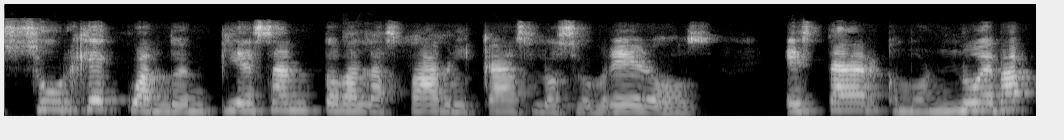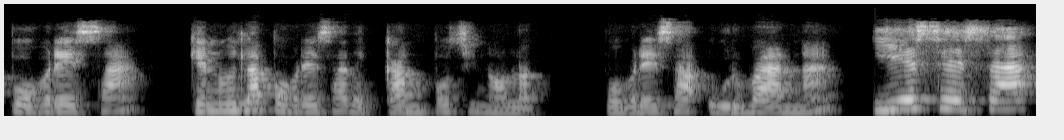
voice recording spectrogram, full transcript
surge cuando empiezan todas las fábricas, los obreros, esta como nueva pobreza, que no es la pobreza de campo, sino la pobreza urbana, y es esa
